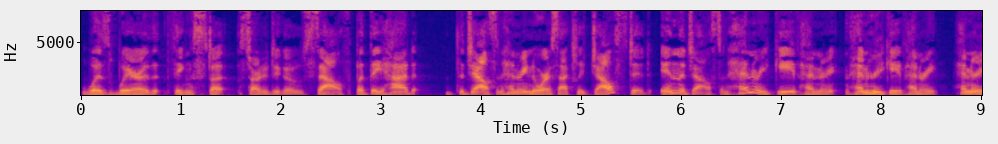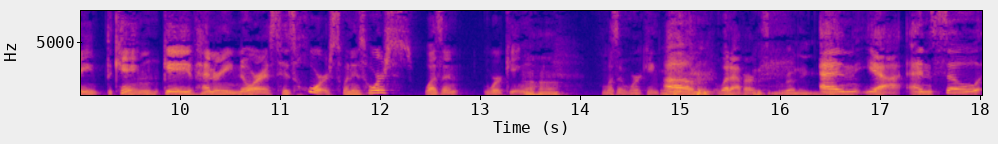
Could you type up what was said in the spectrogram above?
was where the things st- started to go south. But they had the joust, and Henry Norris actually jousted in the joust, and Henry gave Henry, Henry gave Henry, Henry the king gave Henry Norris his horse when his horse wasn't working. Wasn't working. Um, whatever. Running. And yeah, and so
